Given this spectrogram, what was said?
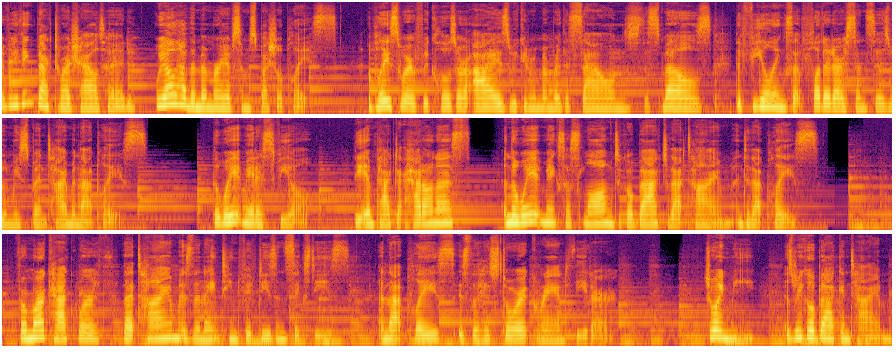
If we think back to our childhood, we all have the memory of some special place. A place where if we close our eyes, we can remember the sounds, the smells, the feelings that flooded our senses when we spent time in that place. The way it made us feel, the impact it had on us, and the way it makes us long to go back to that time and to that place. For Mark Hackworth, that time is the 1950s and 60s, and that place is the historic Grand Theater. Join me as we go back in time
